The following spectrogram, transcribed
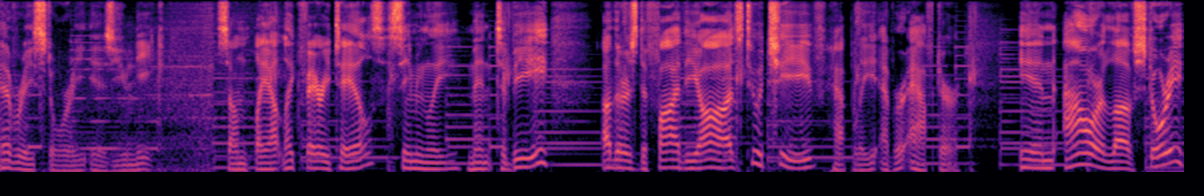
every story is unique. Some play out like fairy tales, seemingly meant to be. Others defy the odds to achieve happily ever after. In Our Love Story,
